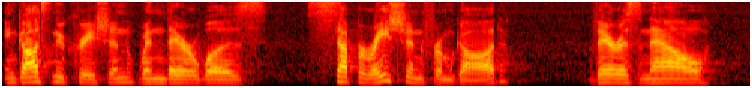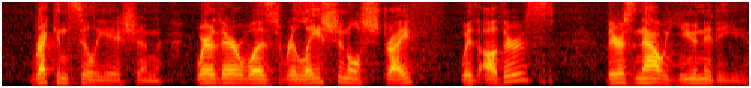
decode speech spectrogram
in God's new creation, when there was separation from God, there is now reconciliation. Where there was relational strife with others, there's now unity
